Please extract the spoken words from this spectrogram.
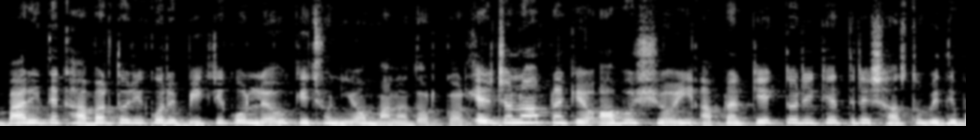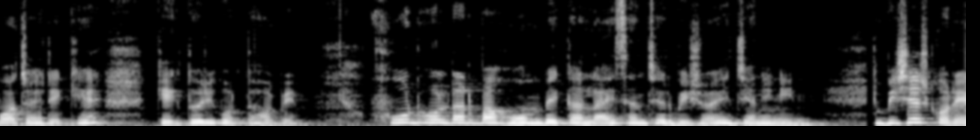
বাড়িতে খাবার তৈরি করে বিক্রি করলেও কিছু নিয়ম মানা দরকার। এর জন্য আপনাকে অবশ্যই আপনার কেক তৈরির ক্ষেত্রে স্বাস্থ্যবিধি বজায় রেখে কেক তৈরি করতে হবে। ফুড হোল্ডার বা হোম বেকার লাইসেন্সের বিষয়ে জেনে নিন। বিশেষ করে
